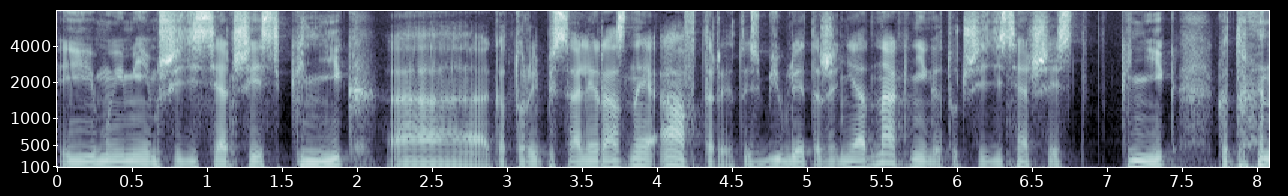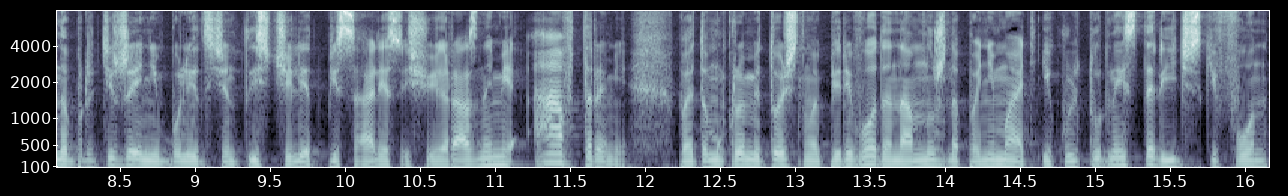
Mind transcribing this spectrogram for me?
и мы имеем 66 книг, а, которые писали разные авторы. То есть Библия это же не одна книга, тут 66 книг, которые на протяжении более чем тысячи лет писались еще и разными авторами. Поэтому кроме точного перевода нам нужно понимать и культурно-исторический фон,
